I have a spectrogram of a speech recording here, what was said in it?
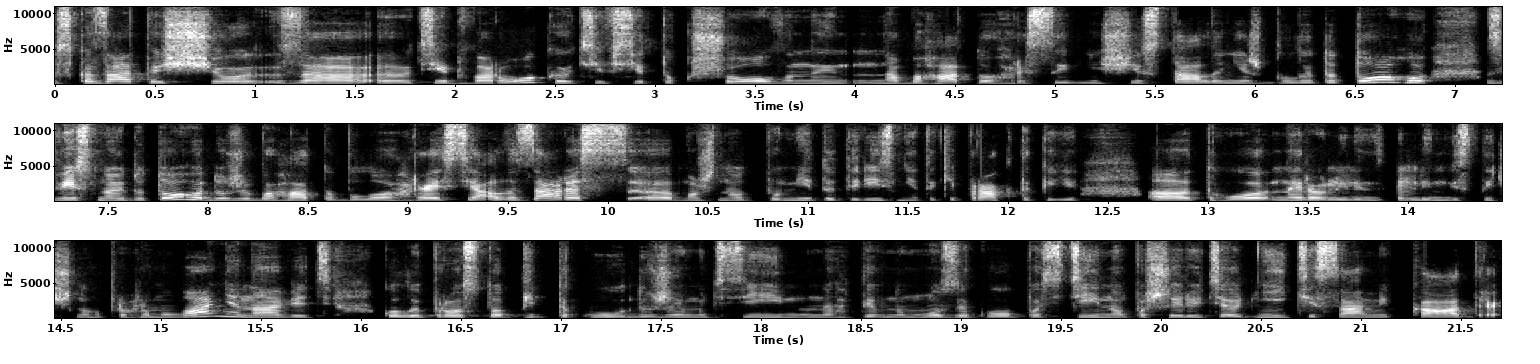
сказати, що за е, ці два роки ці всі ток-шоу вони набагато агресивніші стали, ніж були до того. Звісно, і до того дуже багато було агресії, але зараз е, можна от помітити різні такі практики того нейролінізації лінгвістичного програмування, навіть коли просто під таку дуже емоційну негативну музику постійно поширюються одні й ті самі кадри.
